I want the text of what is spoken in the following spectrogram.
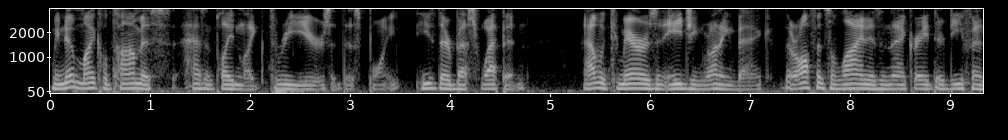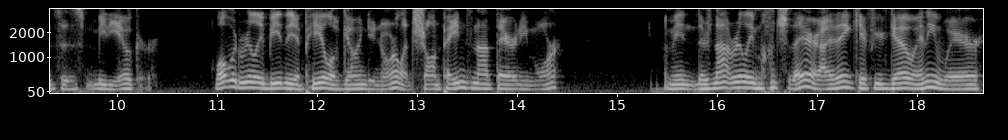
We know Michael Thomas hasn't played in like three years at this point. He's their best weapon. Alvin Kamara is an aging running back. Their offensive line isn't that great. Their defense is mediocre. What would really be the appeal of going to New Orleans? Sean Payton's not there anymore. I mean, there's not really much there. I think if you go anywhere,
